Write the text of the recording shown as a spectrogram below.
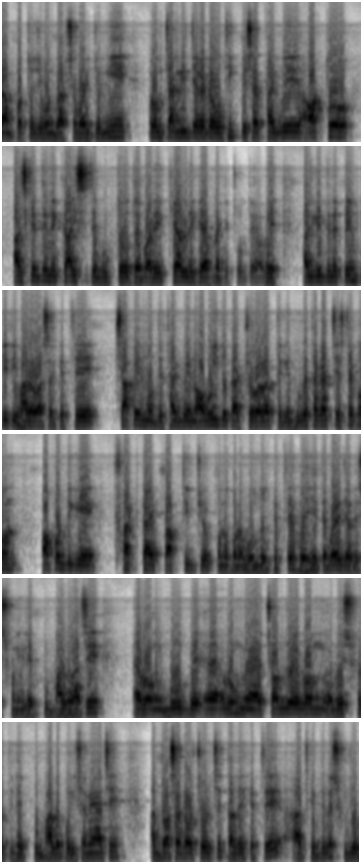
দাম্পত্য জীবন, ব্যবসা, বাণিজ্য নিয়ে এবং চাকরির জায়গাটা অধিক প্রেশার থাকবে। অর্থ আজকের দিনে ক্রাইসিসে ভুগতে হতে পারে, খেয়াল রেখে আপনাকে চলতে হবে। আজকের দিনে প্রেম, প্রীতি, ভালোবাসার ক্ষেত্রে চাপের মধ্যে থাকবেন। অবৈধ কার্যকলাপ থেকে দূরে থাকার চেষ্টা করুন। অপরদিকে ফাটকায় প্রাপ্তির যোগ কোনো কোনো বন্ধুর ক্ষেত্রে হয়ে যেতে পারে, যাদের শনিদেব খুব ভালো আছে এবং বুধ এবং চন্দ্র এবং বৃহস্পতিদেব খুব ভালো পজিশনে আছে আর দশাটাও চলছে, তাদের ক্ষেত্রে আজকের দিনে সুযোগ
